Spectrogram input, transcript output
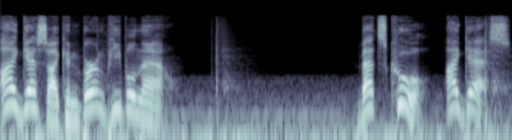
I guess I can burn people now. That's cool, I guess.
